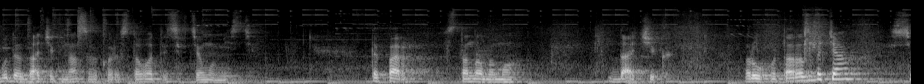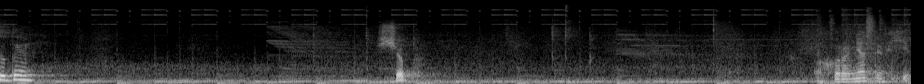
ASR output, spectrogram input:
буде датчик у нас використовуватись в цьому місці. Тепер встановимо датчик руху та розбиття сюди, охороняти вхід.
